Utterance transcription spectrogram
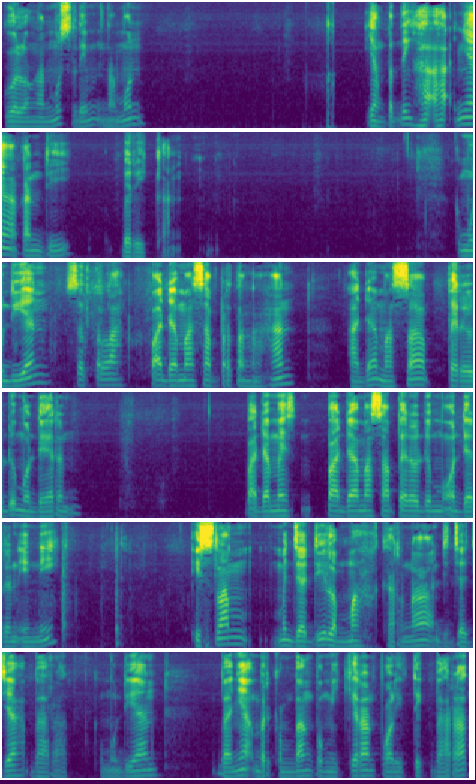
golongan muslim namun yang penting hak-haknya akan diberikan. Kemudian setelah pada masa pertengahan ada masa periode modern. Pada pada masa periode modern ini Islam menjadi lemah karena dijajah barat. Kemudian banyak berkembang pemikiran politik barat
